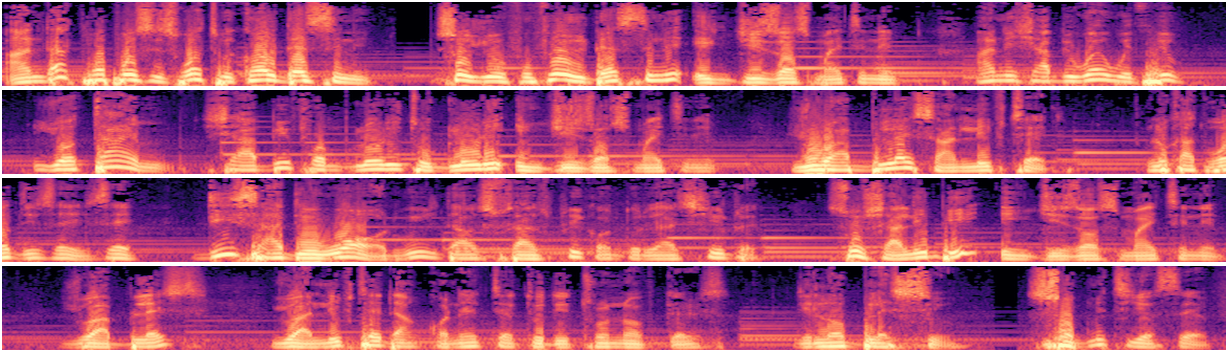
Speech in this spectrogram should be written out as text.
And that purpose is what we call destiny. So you fulfill destiny in Jesus' mighty name. And it shall be well with you. Your time shall be from glory to glory in Jesus' mighty name. You are blessed and lifted. Look at what this says. He said, These are the word which thou shalt speak unto their children. So shall it be in Jesus' mighty name. You are blessed. You are lifted and connected to the throne of grace. The Lord bless you. Submit yourself.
